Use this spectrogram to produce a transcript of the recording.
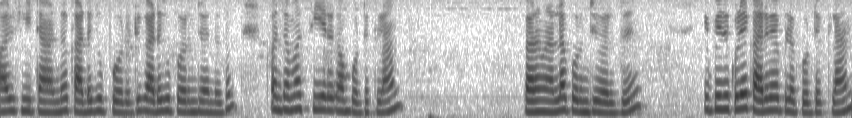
ஆயில் ஹீட் ஆனதும் கடுகு போட்டுட்டு கடுகு பொறிஞ்சு வந்ததும் கொஞ்சமாக சீரகம் போட்டுக்கலாம். பாருங்கள் நல்லா பொறிஞ்சு வருது. இப்போ இது கூட கருவேப்பிலை போட்டுக்கலாம்.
